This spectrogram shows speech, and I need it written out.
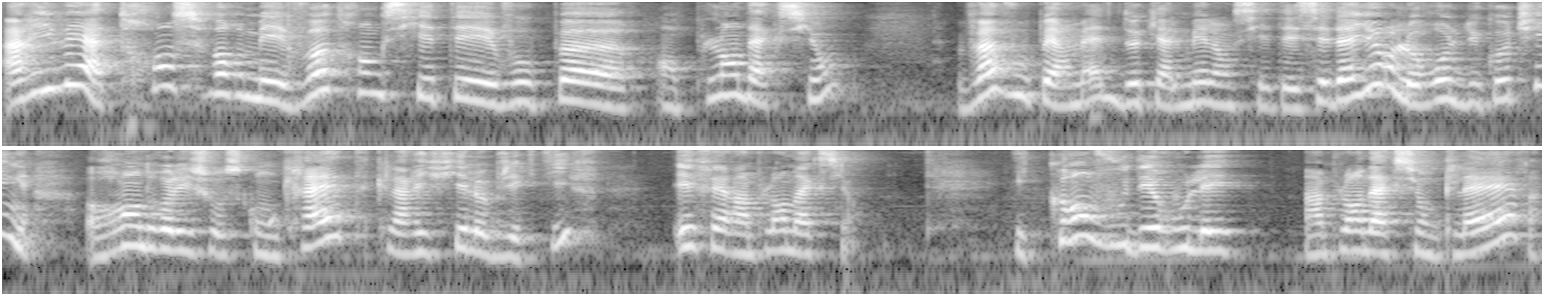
Arriver à transformer votre anxiété et vos peurs en plan d'action va vous permettre de calmer l'anxiété. C'est d'ailleurs le rôle du coaching, rendre les choses concrètes, clarifier l'objectif et faire un plan d'action. Et quand vous déroulez un plan d'action clair,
